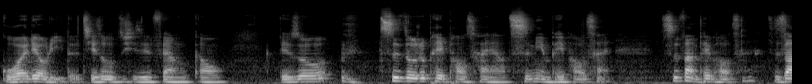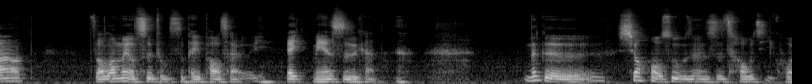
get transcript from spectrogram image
国外料理的接受度其实非常高，比如说。吃粥就配泡菜啊，吃面配泡菜，吃饭配泡菜，只是他早上没有吃吐司配泡菜而已。哎，每天试试看，那个消耗速度真的是超级快。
